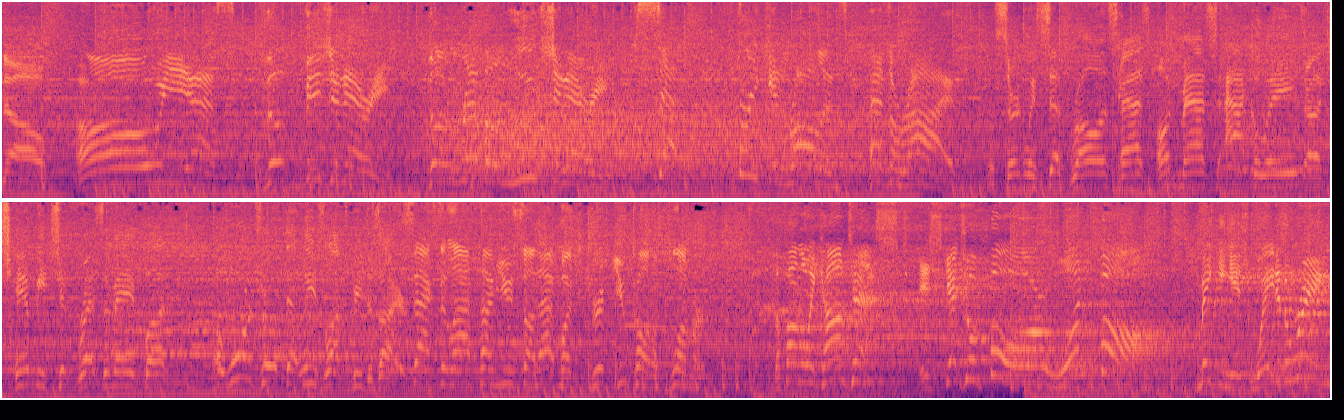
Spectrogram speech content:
no. Oh, yes. The visionary, the revolutionary, Seth freaking Rollins has arrived. Well, certainly Seth Rollins has unmatched accolades, a championship resume, but a wardrobe that leaves a lot to be desired. Saxton, last time you saw that much drip, you called a plumber. The following contest is scheduled for one fall. Making his way to the ring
